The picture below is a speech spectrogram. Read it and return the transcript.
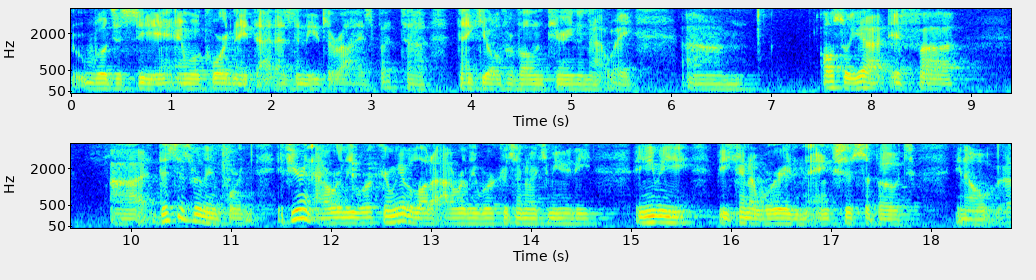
we'll just see and we'll coordinate that as the needs arise. But uh, thank you all for volunteering in that way. Um, also, yeah, if uh, uh, this is really important. If you're an hourly worker, and we have a lot of hourly workers in our community, and you may be kind of worried and anxious about, you know, uh,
